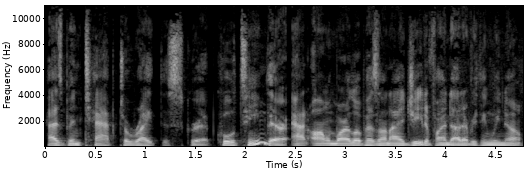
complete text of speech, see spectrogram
has been tapped to write the script. Cool team there. At On with Mario Lopez on IG to find out everything we know.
